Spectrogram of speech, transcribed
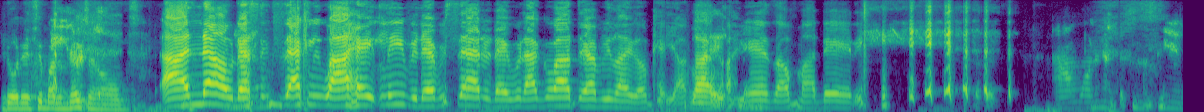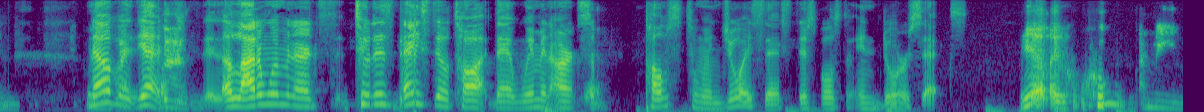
You know what they say about the nursing homes? I know that's exactly why I hate leaving every Saturday. When I go out there, I'll be like, okay, y'all Like- keep your hands off my daddy. I don't want to have to come up here. no, but yeah, a lot of women are to this day still taught that women aren't supposed to enjoy sex; they're supposed to endure sex. Yeah, like who? I mean,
